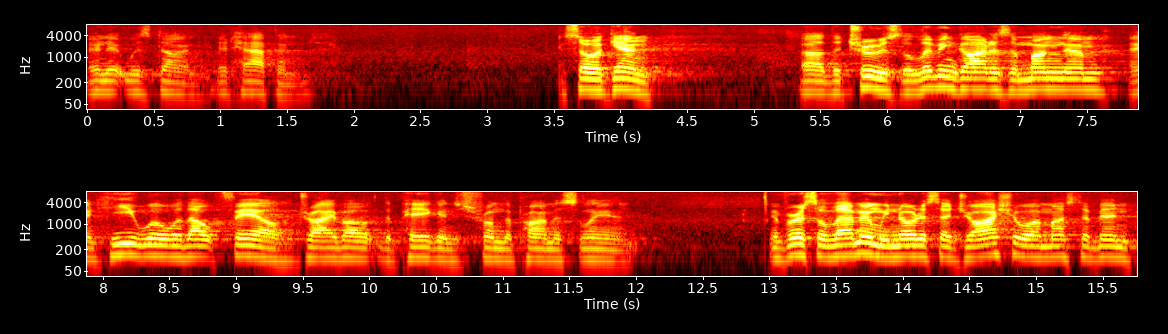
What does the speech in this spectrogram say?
and it was done. It happened. So again, uh, the truths the living God is among them, and he will without fail drive out the pagans from the promised land. In verse 11, we notice that Joshua must have been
